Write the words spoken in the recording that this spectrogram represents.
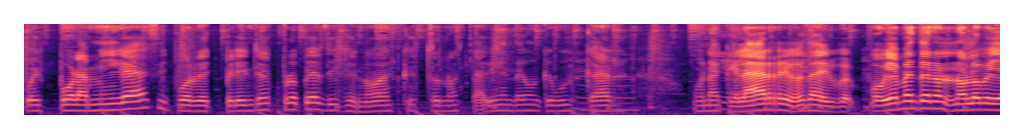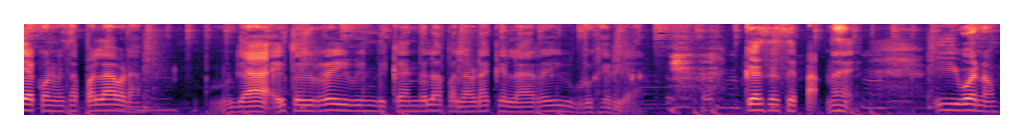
pues por amigas y por experiencias propias dije, no, es que esto no está bien, tengo que buscar una que larre, o sea, obviamente no, lo veía con esa palabra. Ya estoy reivindicando la palabra que larre y brujería. que se sepa. y bueno,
